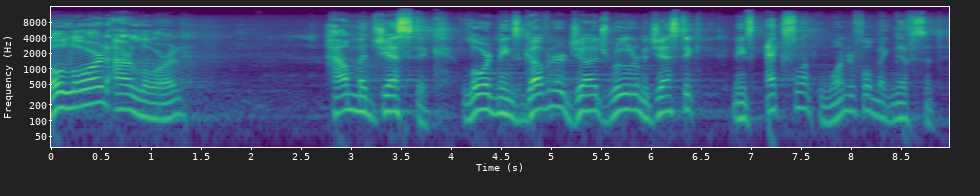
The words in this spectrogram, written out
O Lord, our Lord, how majestic. Lord means governor, judge, ruler. Majestic means excellent, wonderful, magnificent.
